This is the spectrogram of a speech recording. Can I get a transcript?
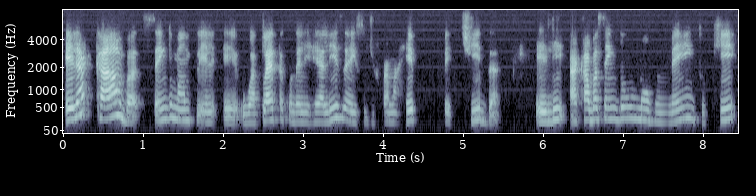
ele acaba sendo uma ele, o atleta quando ele realiza isso de forma repetida, ele acaba sendo um movimento que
